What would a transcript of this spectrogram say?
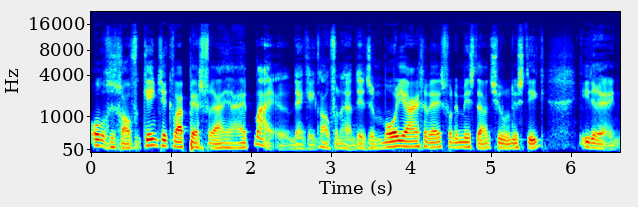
ondergeschoven kindje qua persvrijheid. Maar eh, denk ik ook van, nou, dit is een mooi jaar geweest voor de misdaadjournalistiek. Iedereen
